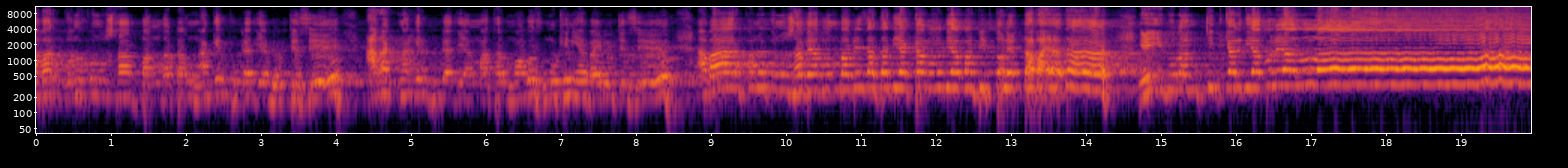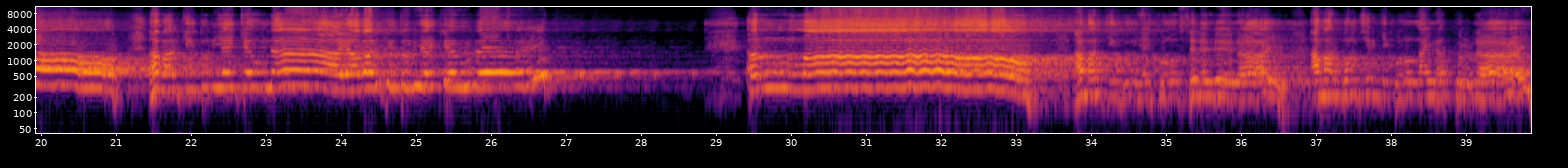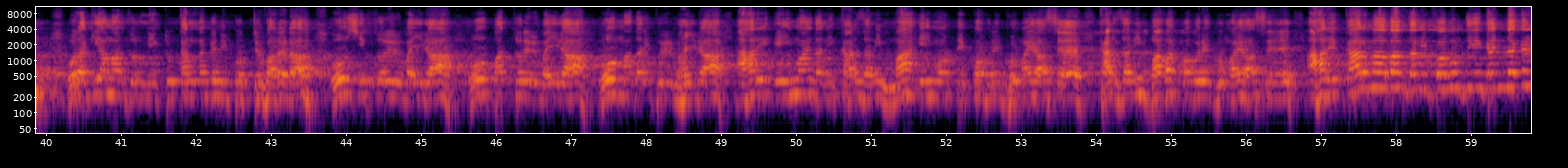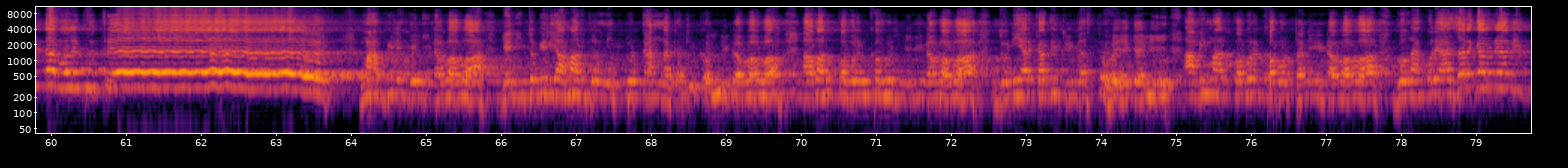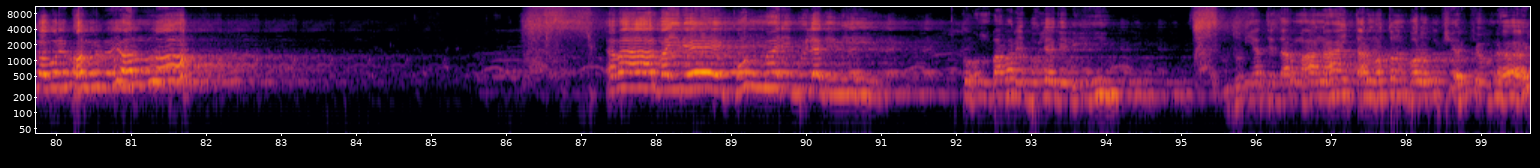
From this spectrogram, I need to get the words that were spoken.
আবার কোন কোন সাপ বান্দাটার নাকের ফুটা দিয়ে ঢুকতেছে আর এক নাকের ফুটা দিয়া মাথার মগজ মুখে নিয়ে বাইর হইতেছে, আবার কোন কোন সাপে এমন ভাবে যাতা দিয়া কামড় দিয়া মাটির তলে দাবায়া দেয়। এই গোলাম চিৎকার দিয়া বলে, আল্লাহ, আমার কি দুনিয়ায় কেউ নাই, আবার কি দুনিয়ায় কেউ নেই? আল্লাহ, আমার কি দুনিয়ায় কোনো ছেলে মেয়ে নাই? আমার বংশের কি কোনো নাইনাত করে নাই? ওরা কি আমার জন্য একটু কান্নাকাটি করতে পারে না? ও শিবচরের বাইরা ও পাত্তরের বাইরা ও মাদারীপুরের ভাইরা, আহারে এই ময়দানে কার জানি মা এই মুহূর্তে কবরে ঘুমায় আছে? কার জানি বাবা কবরে ঘুমায় আছে? আহারে কার মা বাপ জানি কবর দিকে কান্দা কান্দা বলে, পুত্রে মা বিলে গেলি না বাবা, গেলি তো গেলি আমার জন্য একটু কান্নাকাটি করলি না বাবা, আবার কবরের খবর নিলি না বাবা, দুনিয়ার কাজে তুই ব্যস্ত হয়ে গেলি, আমি মার কবরের খবরটা নিই না বাবা, গোনা করে আসার কারণে আমি কবরে ভালো নেই, আল্লাহ। আমার বাইরে কোন মারি বুইলা গেলি? কোন বাবারে বুইলা গেলি? দুনিয়াতে যার মা নাই, তার মতন বড় দুঃখী আর কেউ নাই।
